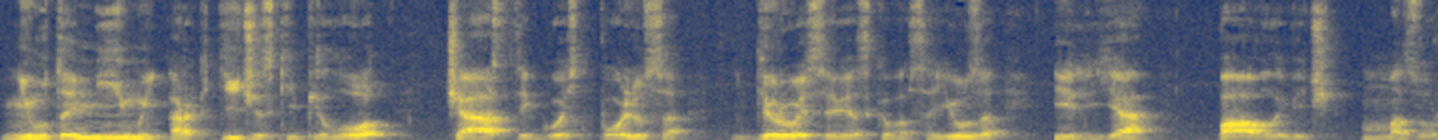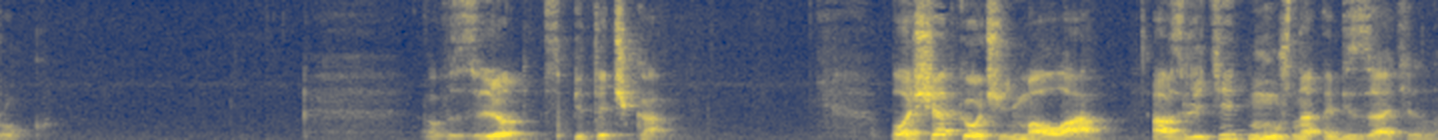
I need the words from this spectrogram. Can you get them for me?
неутомимый арктический пилот, частый гость полюса, герой Советского Союза Илья Павлович Мазурук. Взлет с пятачка. Площадка очень мала, а взлететь нужно обязательно.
